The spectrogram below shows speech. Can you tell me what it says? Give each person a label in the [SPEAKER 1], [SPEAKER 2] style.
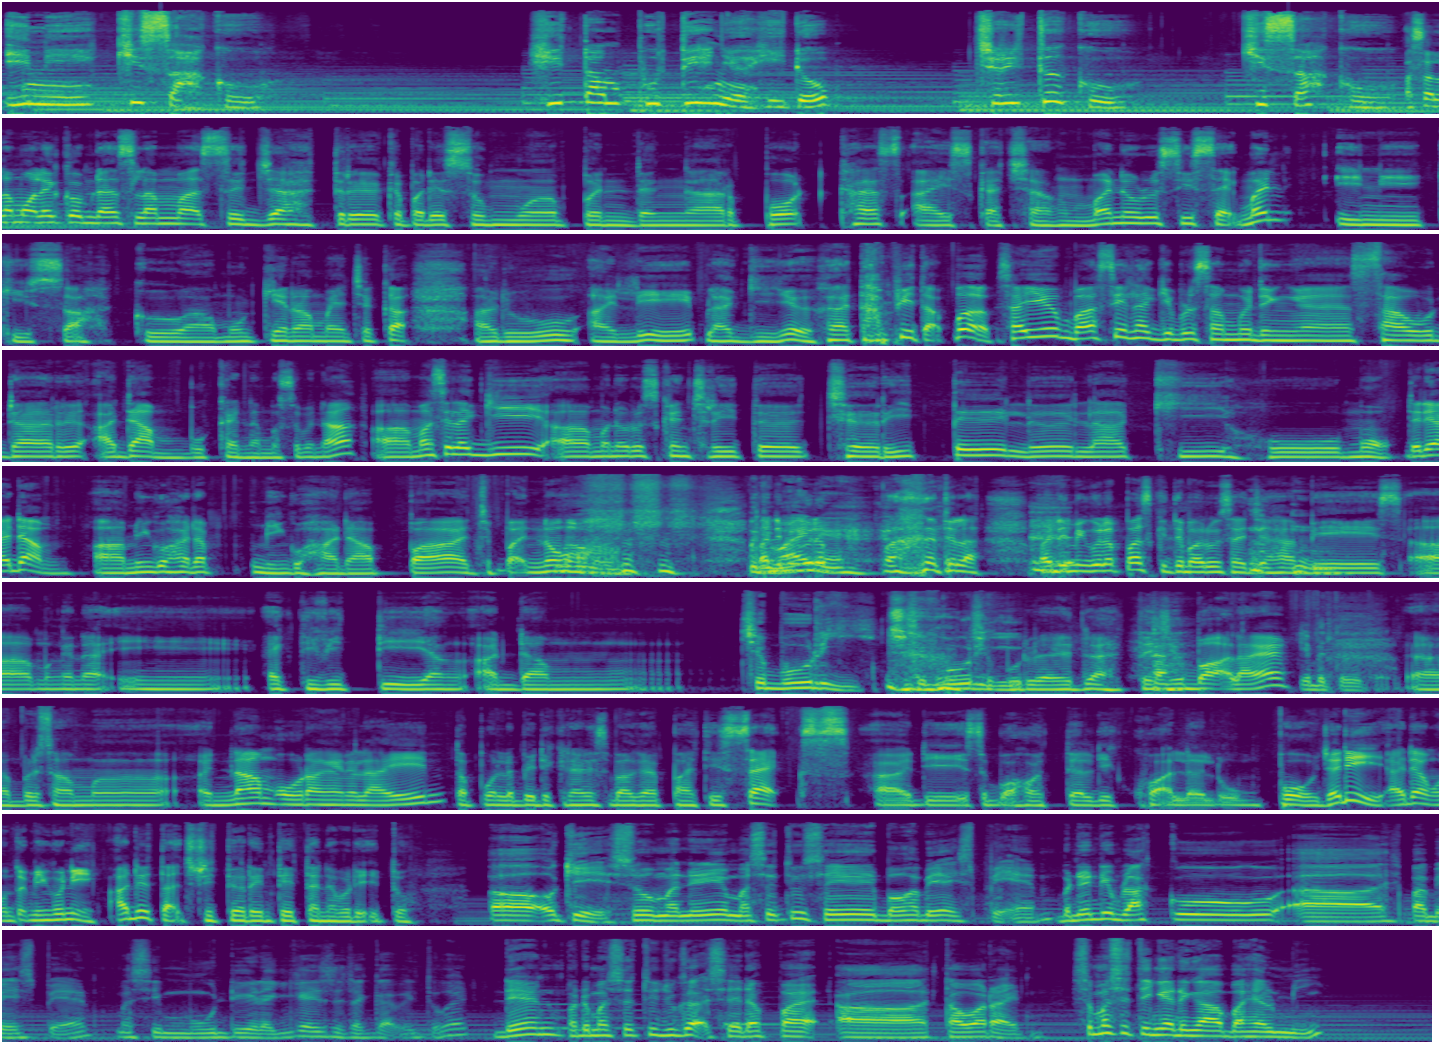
[SPEAKER 1] Ini kisahku. Hitam putihnya hidup. Ceritaku. Kisahku.
[SPEAKER 2] Assalamualaikum dan selamat sejahtera kepada semua pendengar podcast Ais Kacang menerusi segmen ini kisahku. Ha, Mungkin ramai yang cakap Aduh Alip lagi ya. Ha, Tapi tak apa. Saya masih lagi bersama dengan Saudara Adam. Bukan nama sebenar. Ha, Masih lagi uh, meneruskan cerita Cerita lelaki homo. Jadi Adam Minggu hadap Minggu hadapan. Cepat no, no. pada, minggu lepas, itulah, pada minggu lepas Kita baru saja habis uh, Mengenai Aktiviti yang Adam
[SPEAKER 3] Ceburi. Ceburi.
[SPEAKER 2] Ceburi dah terjebak lah eh.
[SPEAKER 3] Ya betul betul.
[SPEAKER 2] Uh, Bersama Enam orang yang lain Ataupun lebih dikenali sebagai Party seks uh, Di sebuah hotel Di Kuala Lumpur. Jadi Adam untuk minggu ni Ada tak cerita rentetan daripada itu?
[SPEAKER 3] Uh, okay So maknanya masa tu Saya baru habis SPM Benda ni berlaku uh, Habis SPM Masih muda lagi kan Saya cakap itu kan. Then pada masa tu juga Saya dapat uh, Tawaran. Semasa tinggal dengan Abang Helmi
